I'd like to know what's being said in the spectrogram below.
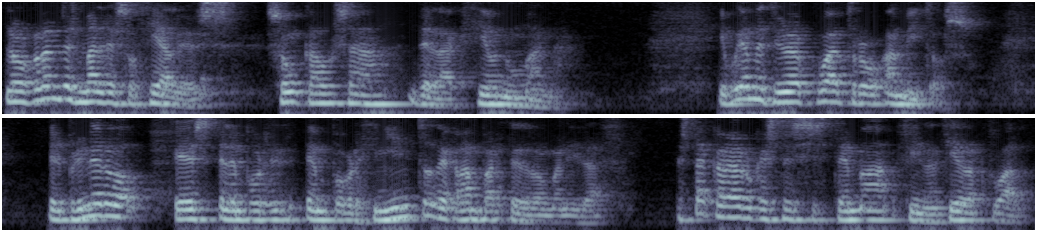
Los grandes males sociales son causa de la acción humana. Y voy a mencionar cuatro ámbitos. El primero es el empobrecimiento de gran parte de la humanidad. Está claro que este sistema financiero actual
